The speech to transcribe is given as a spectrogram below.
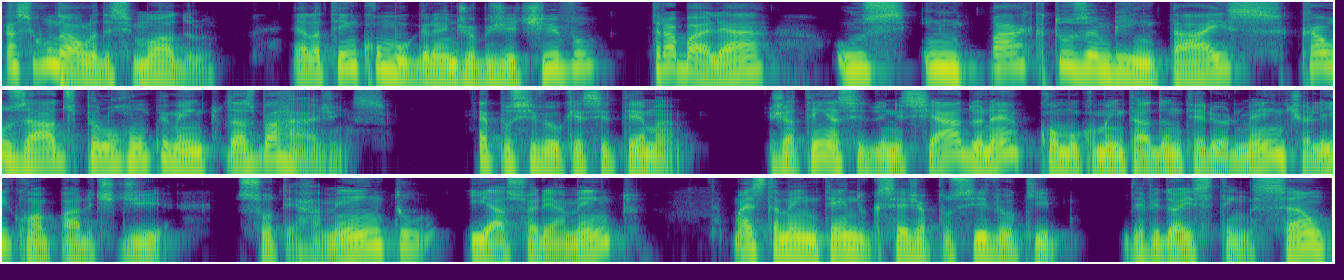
A segunda aula desse módulo ela tem como grande objetivo trabalhar os impactos ambientais causados pelo rompimento das barragens. É possível que esse tema já tenha sido iniciado, né, como comentado anteriormente ali, com a parte de soterramento e assoreamento, mas também entendo que seja possível que, devido à extensão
